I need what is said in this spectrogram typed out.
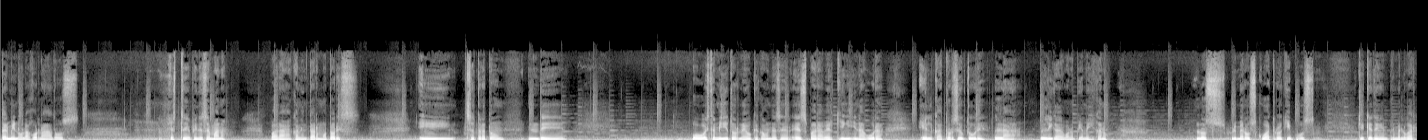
terminó la jornada 2 este fin de semana para calentar motores y se trató de o este mini torneo que acaban de hacer es para ver quién inaugura el 14 de octubre la Liga de Balompié Mexicano. Los primeros cuatro equipos que queden en primer lugar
